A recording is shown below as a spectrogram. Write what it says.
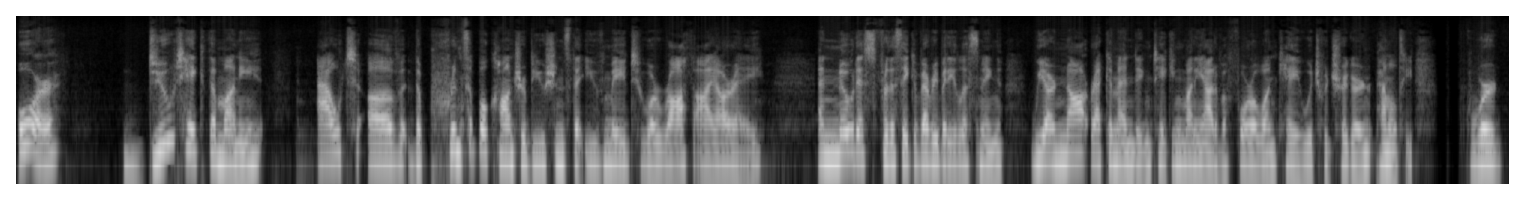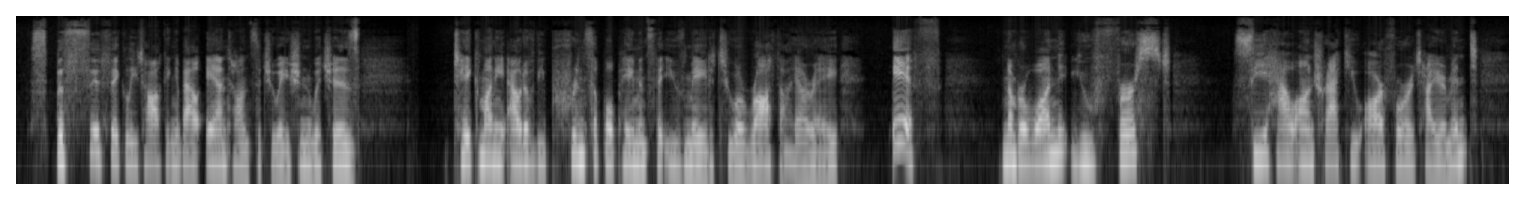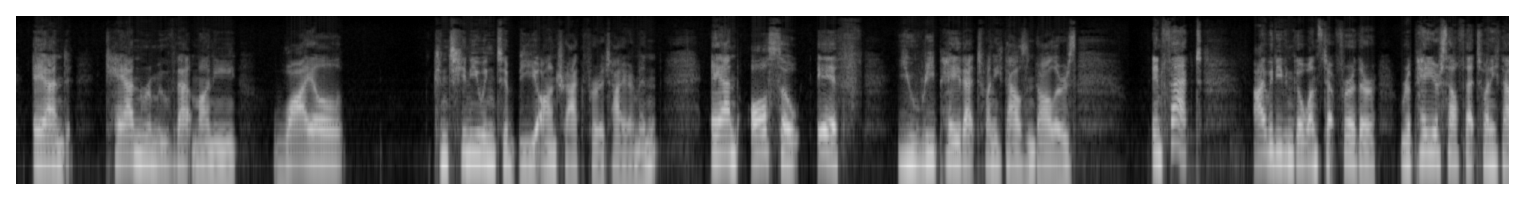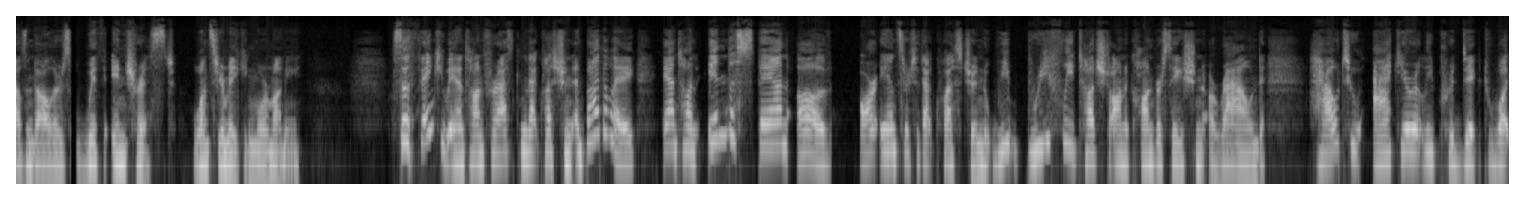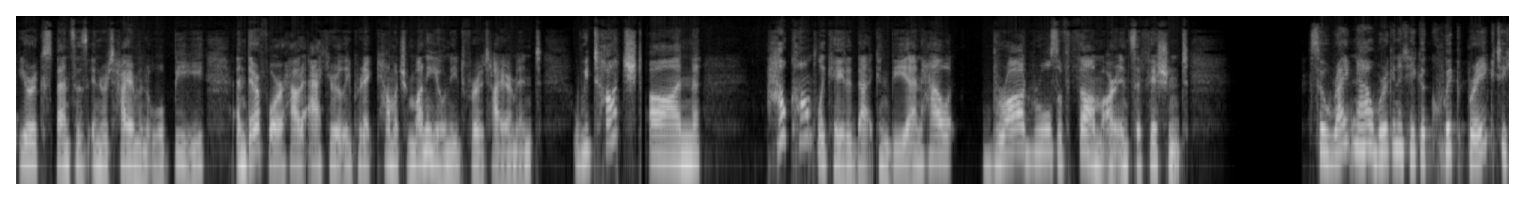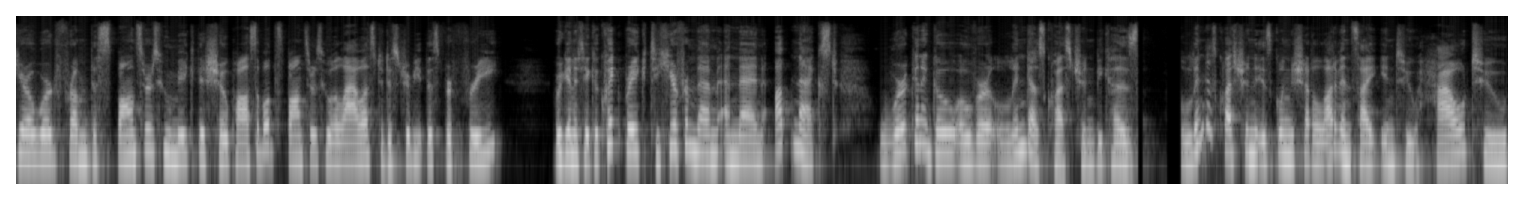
Or do take the money out of the principal contributions that you've made to a Roth IRA. And notice, for the sake of everybody listening, we are not recommending taking money out of a 401k, which would trigger a penalty. We're specifically talking about Anton's situation, which is take money out of the principal payments that you've made to a Roth IRA if, number one, you first see how on track you are for retirement and can remove that money while continuing to be on track for retirement. And also if you repay that $20,000. In fact, I would even go one step further, repay yourself that $20,000 with interest once you're making more money. So thank you, Anton, for asking that question. And by the way, Anton, in the span of our answer to that question, we briefly touched on a conversation around how to accurately predict what your expenses in retirement will be, and therefore how to accurately predict how much money you'll need for retirement. We touched on how complicated that can be and how broad rules of thumb are insufficient. So right now we're going to take a quick break to hear a word from the sponsors who make this show possible, the sponsors who allow us to distribute this for free. We're going to take a quick break to hear from them. And then up next, we're going to go over Linda's question because Linda's question is going to shed a lot of insight into how to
